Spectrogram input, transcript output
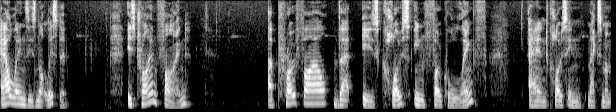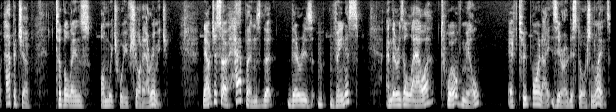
our lens is not listed, is try and find a profile that is close in focal length and close in maximum aperture to the lens on which we've shot our image. Now, it just so happens that there is Venus and there is a Laowa 12mm f2.8 zero distortion lens.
